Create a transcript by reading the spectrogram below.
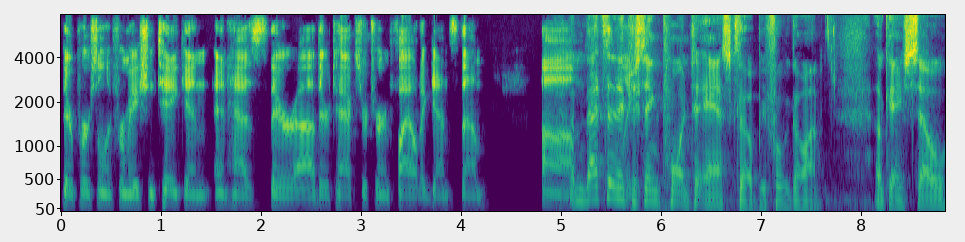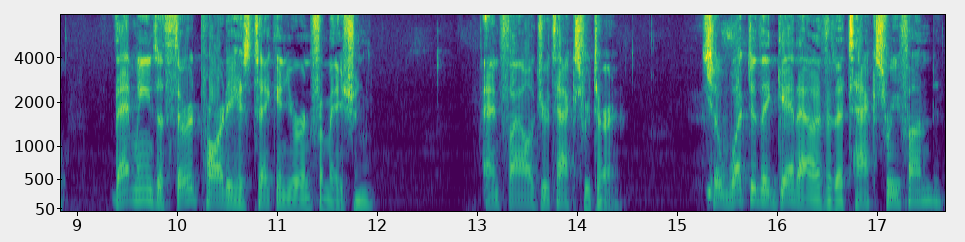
their personal information taken and has their uh, their tax return filed against them. Um, um, that's an like interesting point to ask, though. Before we go on, okay, so that means a third party has taken your information and filed your tax return. Yes. So, what do they get out of it? A tax refund?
